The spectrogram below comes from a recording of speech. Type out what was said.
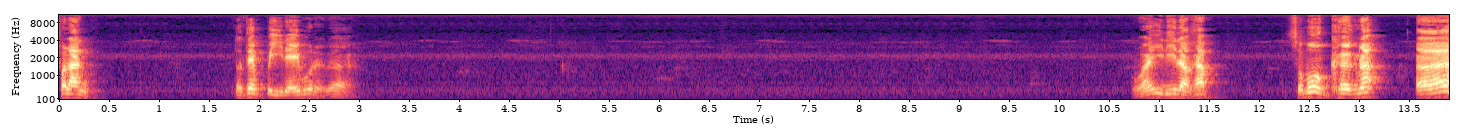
ฝรั่งตั้งแต่ปีใดพูดเออไว้ดีแล้วครับ สมองเคิงนะเออ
